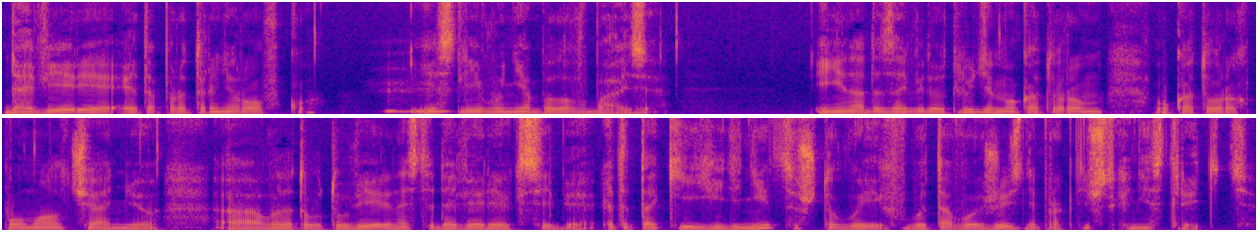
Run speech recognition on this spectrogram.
доверие — это про тренировку, угу. если его не было в базе. И не надо завидовать людям, у, которым, у которых по умолчанию э, вот эта вот уверенность и доверие к себе. Это такие единицы, что вы их в бытовой жизни практически не встретите.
